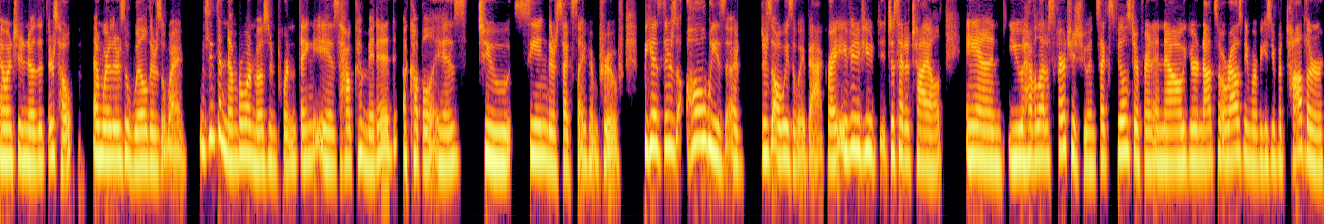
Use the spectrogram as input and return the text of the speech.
i want you to know that there's hope and where there's a will there's a way i think the number one most important thing is how committed a couple is to seeing their sex life improve because there's always a there's always a way back, right? Even if you just had a child and you have a lot of scar tissue and sex feels different, and now you're not so aroused anymore because you have a toddler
